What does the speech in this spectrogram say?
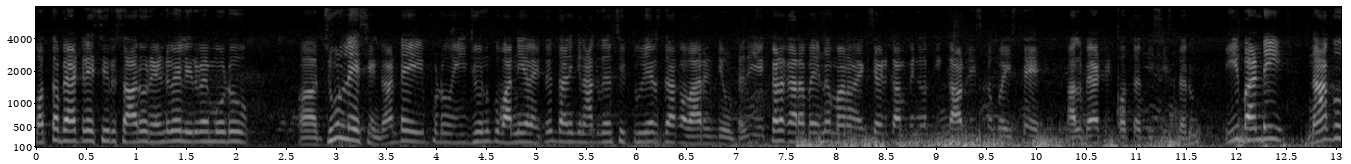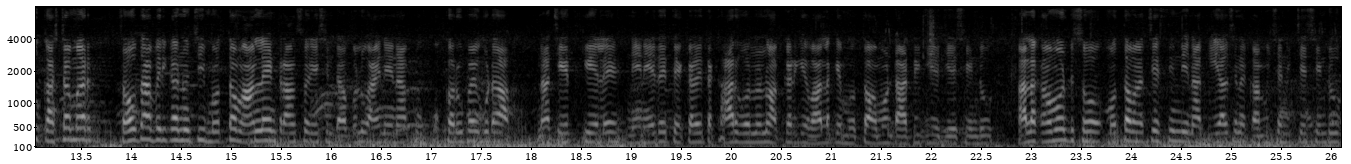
కొత్త బ్యాటరీ వేసిరు సారు. రెండు వేల ఇరవై మూడు జూన్లో వేసిండు. అంటే ఇప్పుడు ఈ జూన్కు వన్ ఇయర్ అయితే దానికి నాకు తెలిసి టూ ఇయర్స్ దాకా వారంటీ ఉంటుంది. ఎక్కడ ఖరాబ్ అయినా మనం ఎక్సైడ్ కంపెనీలకి కార్డు తీసుకుపోయి ఇస్తే వాళ్ళ బ్యాటరీ కొత్త తీసిస్తారు. ఈ బండి నాకు కస్టమర్ సౌత్ ఆఫ్రికా నుంచి మొత్తం ఆన్లైన్ ట్రాన్స్ఫర్ చేసిన డబ్బులు. ఆయన నాకు ఒక్క రూపాయి కూడా నా చేతికి వెళ్ళే నేను ఏదైతే ఎక్కడైతే కార్ కొన్నానో అక్కడికి వాళ్ళకే మొత్తం అమౌంట్ ఆర్టీజీఎస్ చేసిండు. వాళ్ళకి అమౌంట్ సో మొత్తం వచ్చేసింది. నాకు ఇవ్వాల్సిన కమిషన్ ఇచ్చేసిండు.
